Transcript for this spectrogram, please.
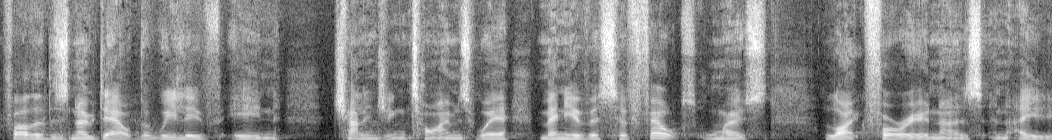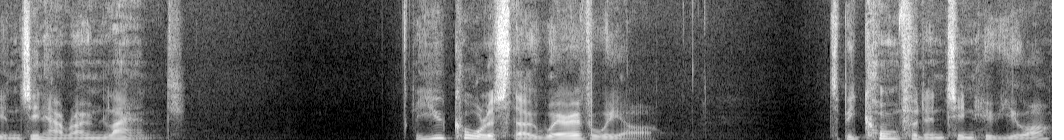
Father, there's no doubt that we live in challenging times where many of us have felt almost like foreigners and aliens in our own land. You call us, though, wherever we are, to be confident in who you are,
